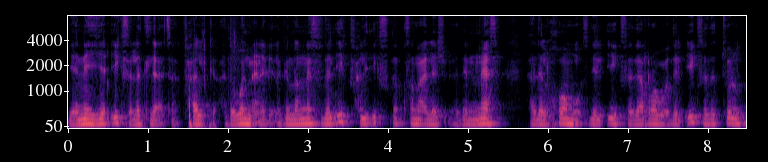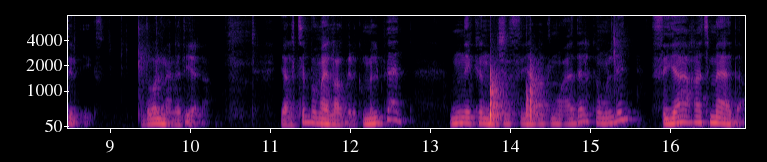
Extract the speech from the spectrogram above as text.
يعني هي إكس على ثلاثة بحال هكا. هذا هو المعنى ديالها. قلنا النصف ديال إكس بحال إكس كنقسمها على جوج هذا النصف هذا الخمس ديال إكس هذا الربع ديال إكس هذا الثلث ديال إكس. هذا هو المعنى ديالها. يلا تبعوا معايا الله يرضي عليكم من بعد ملي كنجي صياغة المعادلة كنولي صياغة ماذا؟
